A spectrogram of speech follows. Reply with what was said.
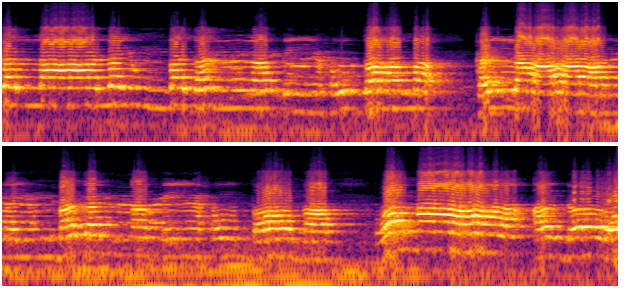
كلا لينبذن في حطامة كلا لينبذن في حطامة. وما أدراك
